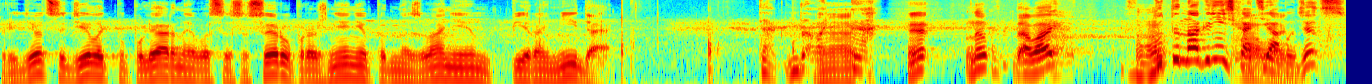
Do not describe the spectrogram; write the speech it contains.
Придется делать популярное в СССР упражнение под названием «пирамида». Так, ну давай. А, э, ну, давай. Ну ты нагнись хотя бы. Молодец.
